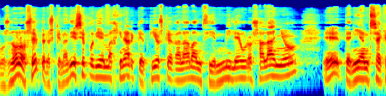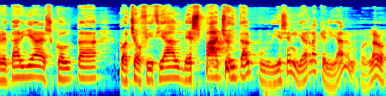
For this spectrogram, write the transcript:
Pues no lo sé, pero es que nadie se podía imaginar que tíos que ganaban 100.000 euros al año, ¿eh? tenían secretaria, escolta, coche oficial, despacho y tal, pudiesen liar la que liaron. Pues claro,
